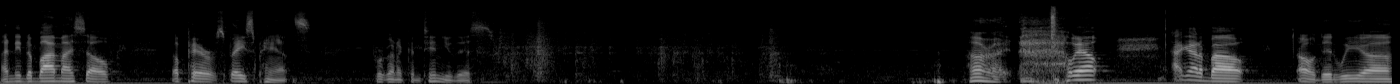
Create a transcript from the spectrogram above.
I need to buy myself a pair of space pants if we're going to continue this. All right. Well, I got about. Oh, did we? uh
